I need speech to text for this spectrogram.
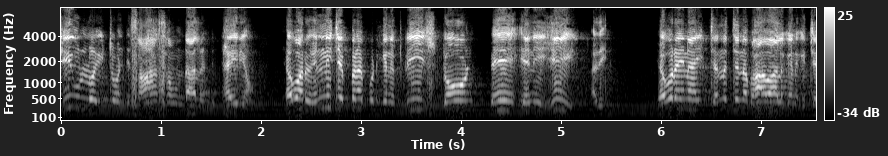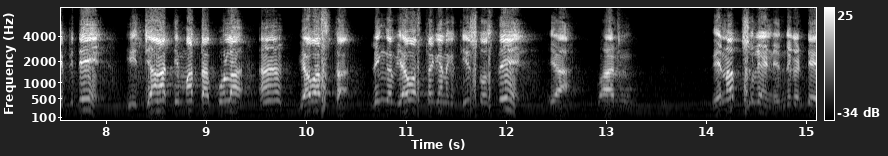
జీవుల్లో ఇటువంటి సాహసం ఉండాలండి ధైర్యం. ఎవరు ఎన్ని చెప్పినప్పటికీ please don't pay any heed అది. ఎవరైనా ఈ చిన్న చిన్న భావాలు కనుక చెబితే ఈ జాతి మత కుల వ్యవస్థ లింగ వ్యవస్థ కనుక తీసుకొస్తే యా వారిని వినొచ్చులేండి. ఎందుకంటే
